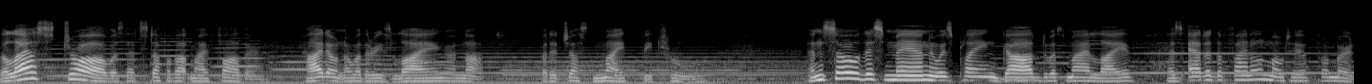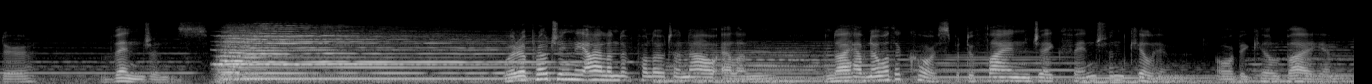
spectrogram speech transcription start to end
The last straw was that stuff about my father. I don't know whether he's lying or not, but it just might be true. And so this man who is playing God with my life has added the final motive for murder vengeance. We're approaching the island of Pelota now, Ellen, and I have no other course but to find Jake Finch and kill him, or be killed by him.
